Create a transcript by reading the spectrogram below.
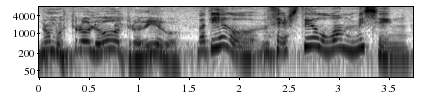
no mostró lo otro, Diego. But Diego, there's still one missing.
